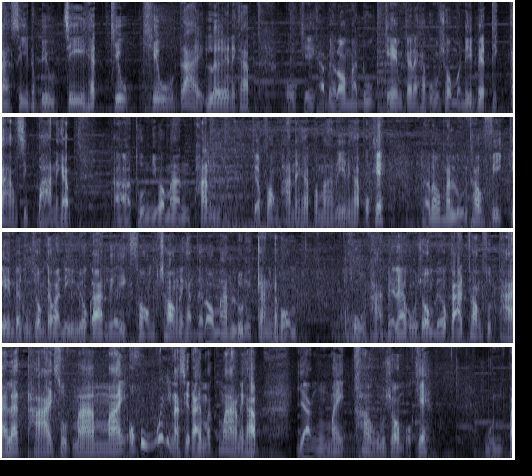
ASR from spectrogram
@084wghqq ได้เลยนะครับโอเคครับเดี๋ยวเรามาดูเกมกันนะครับคุณผู้ชมวันนี้เบ็ดที่ 90 บาทนะครับอ่าทุนมีประมาณพันเกือบ 2,000นะครับประมาณนี้นะครับโอเคแล้วเรามาลุ้นเข้าฟรีเกมกันคุณผู้ชมแต่วันนี้มีโอกาสเหลืออีก 2 ช่องนะครับเดี๋ยวเรามาลุ้นกันครับผม โอ้โหผ่านไปแล้วคุณผู้ชมเหลือโอกาสช่องสุดท้ายและท้ายสุดมาไหมโอ้โหน่าเสียดายมากๆนะครับ ยังไม่เข้าคุณผู้ชมโอเค หมุนไป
